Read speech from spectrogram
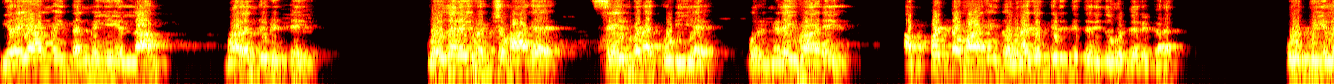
இறையாண்மை தன்மையை எல்லாம் மறந்துவிட்டு ஒருதலைபட்சமாக செயல்படக்கூடிய ஒரு நிலைப்பாடு அப்பட்டமாக இந்த உலகத்திற்கு தெரிந்து கொண்டிருக்கிறது. ஊப்பியில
